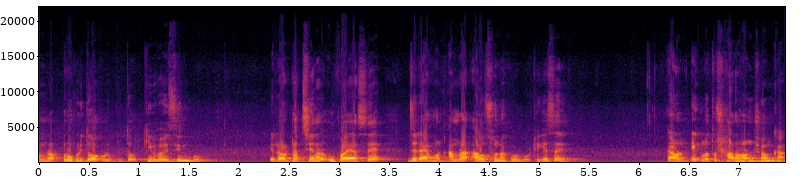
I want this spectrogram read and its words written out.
আমরা প্রকৃত অপ্রকৃত কীভাবে চিনব? এটাও একটা চেনার উপায় আছে, যেটা এখন আমরা আলোচনা করব, ঠিক আছে? কারণ এগুলো তো সাধারণ সংখ্যা।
